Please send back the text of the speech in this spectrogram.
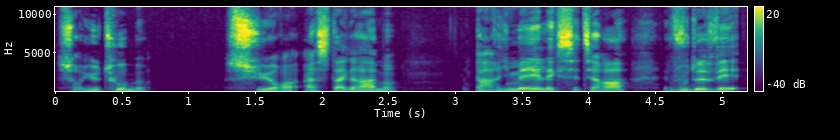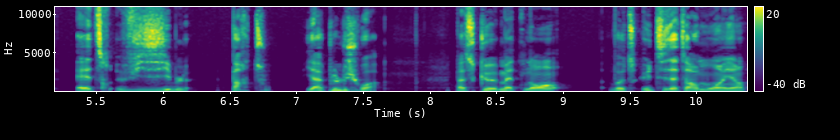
sur YouTube, sur Instagram, par email, etc. Vous devez être visible partout. Il n'y a plus le choix. Parce que maintenant, votre utilisateur moyen,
